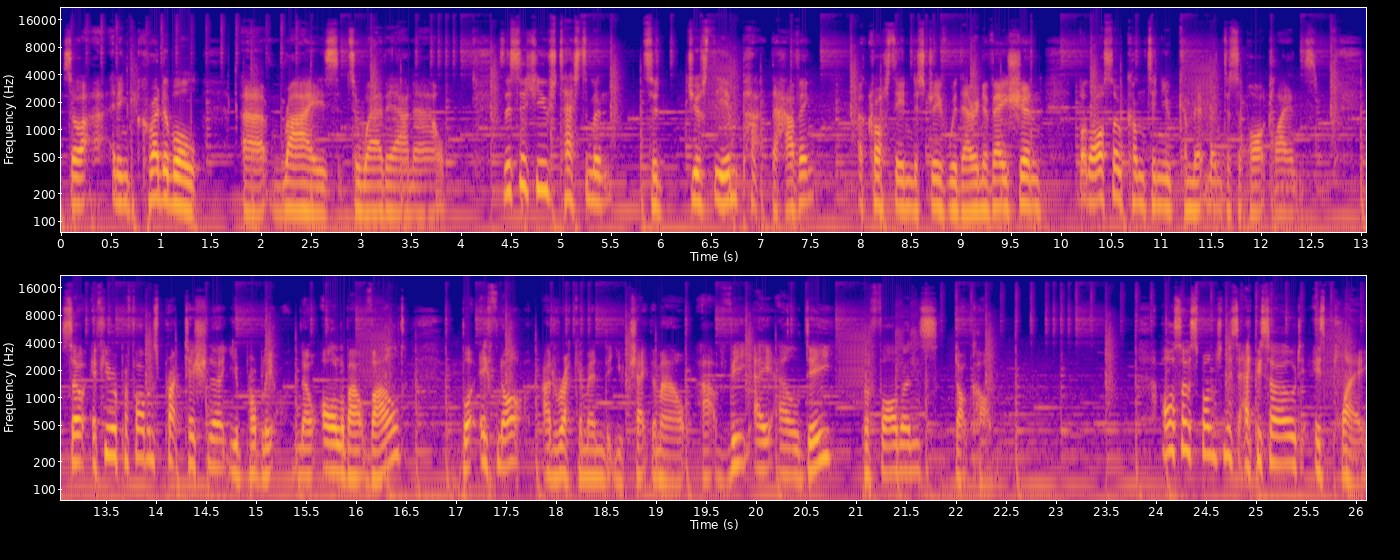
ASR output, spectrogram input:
So, an incredible uh, rise to where they are now. So, this is a huge testament to just the impact they're having across the industry with their innovation, but also continued commitment to support clients. So, if you're a performance practitioner, you probably know all about Vald. But if not, I'd recommend that you check them out at valdperformance.com. Also, sponsoring this episode is PLAE.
